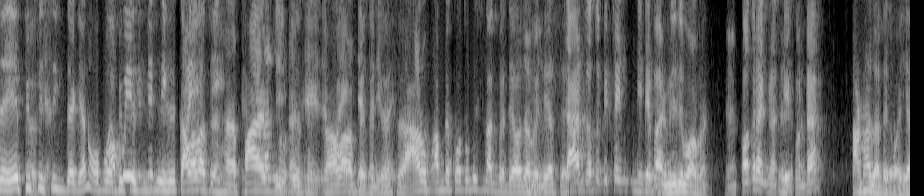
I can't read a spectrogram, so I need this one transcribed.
যে এ ফিফটি সিক্স দেখেন Oppo A fifty six colour আছে হ্যাঁ ফাইভ জি ঠিক আছে। আছে, এই যে কালার দেখেন ঠিক আছে। আরও আপনি কত পিস লাগবে? দেওয়া যাবে ঠিক আছে? যার যত পিস চাই নিতে পারবে নিতে পারবেন। কত রাখবেন আজকে ফোনটা আট হাজার টাকা ভাইয়া।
